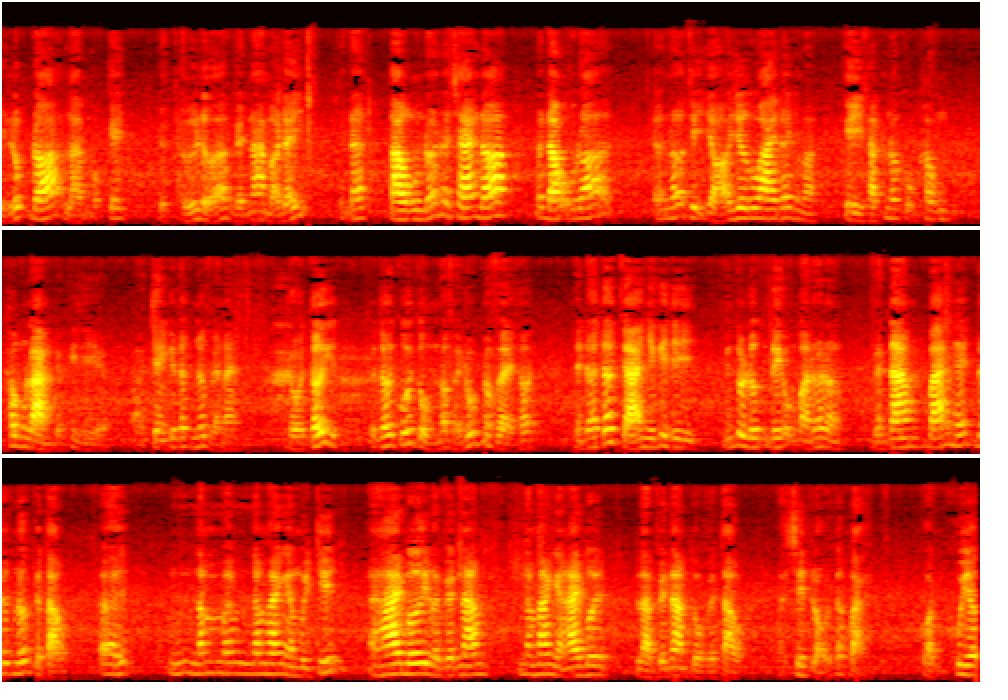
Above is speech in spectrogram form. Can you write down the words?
Thì lúc đó là một cái việc thử lửa Việt Nam ở đấy. Nó tàu đó nó sang đó nó đậu đó nó thị giỏ dư oai đó nhưng mà kỳ thật nó cũng không không làm được cái gì trên cái đất nước Việt Nam rồi tới tới cuối cùng nó phải rút nó về thôi thì đó tất cả những cái gì những cái luận điệu mà nói rằng Việt Nam bán hết đất nước cho tàu à, năm năm 2019 20 là Việt Nam năm 2020 là Việt Nam thuộc về tàu à, xin lỗi các bạn còn khuya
